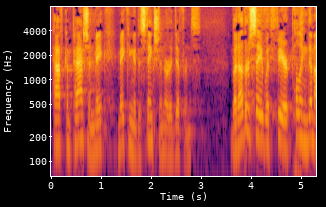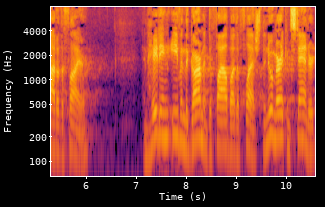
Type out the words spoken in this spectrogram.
have compassion, make, making a distinction or a difference, but others save with fear, pulling them out of the fire, and hating even the garment defiled by the flesh. The New American Standard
